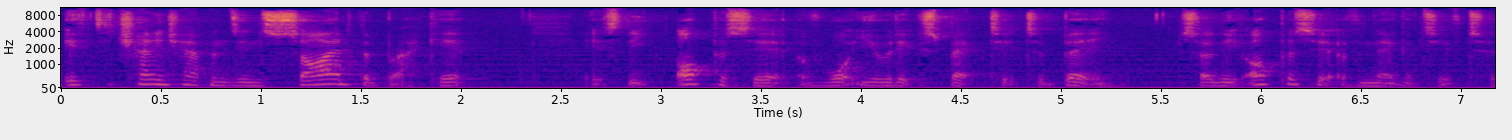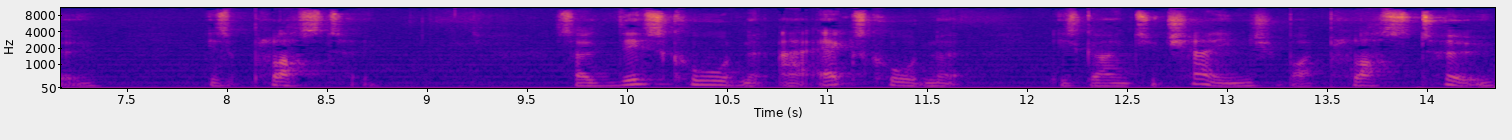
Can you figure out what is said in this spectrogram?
if the change happens inside the bracket, it's the opposite of what you would expect it to be. So the opposite of negative 2 is plus 2. So this coordinate, our x coordinate, is going to change by plus 2.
